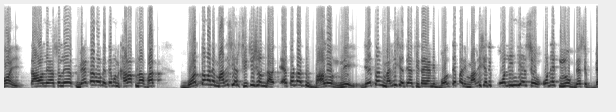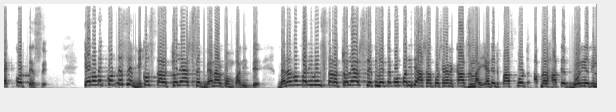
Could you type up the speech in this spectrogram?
হয়, তাহলে আসলে বেটার হবে, তেমন খারাপ না। বাট বর্তমানে মালয়েশিয়ার সিচুয়েশনটা এতটা ভালো নেই। যেহেতু আমি মালয়েশিয়াতে আছি, তাই আমি বলতে পারি, মালয়েশিয়াতে কলিং অনেক লোক দেশে ব্যাক করতেছে। কেন ব্যাক করতেছে? বিকজ তারা চলে আসছে ব্যানার কোম্পানিতে। ব্যানার কোম্পানি মিনস তারা চলে আসছে কোনো একটা কোম্পানিতে, আসার পর সেখানে কাজ নাই। এজেন্ট পাসপোর্ট আপনার হাতে ধরিয়ে দিল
